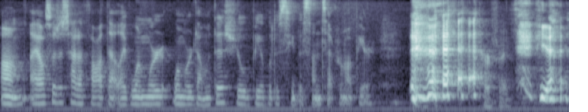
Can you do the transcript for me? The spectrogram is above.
Um, I also just had a thought that like when we're when we're done with this, you'll be able to see the sunset from up here. Perfect. yeah.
